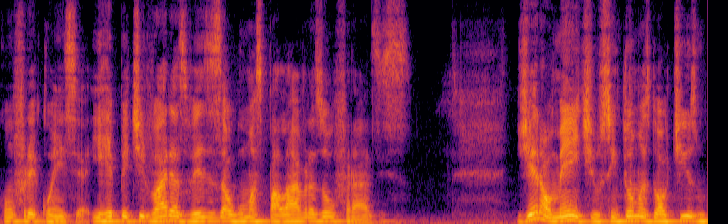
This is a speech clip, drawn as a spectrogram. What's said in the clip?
com frequência, e repetir várias vezes algumas palavras ou frases. Geralmente, os sintomas do autismo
